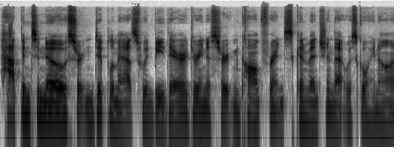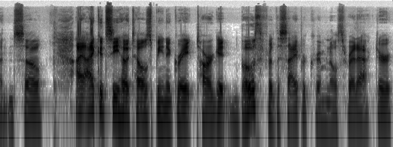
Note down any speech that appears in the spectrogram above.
happened to know certain diplomats would be there during a certain conference convention that was going on. So I, I could see hotels being a great target both for the cyber criminal threat actor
